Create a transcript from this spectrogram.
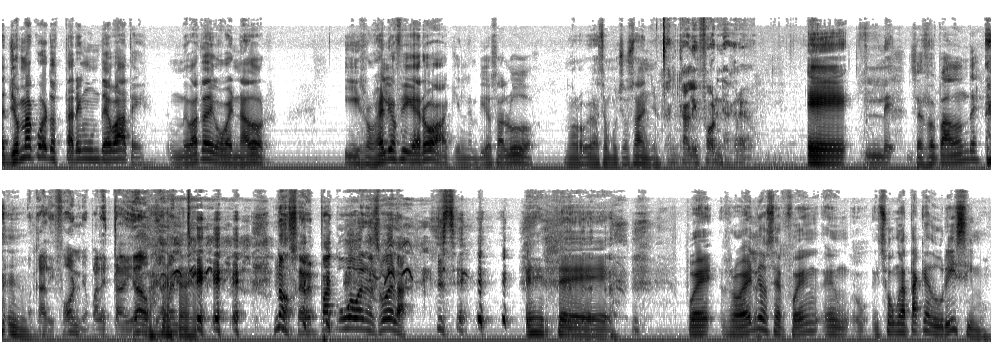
yo me acuerdo estar en un debate, un debate de gobernador, y Rogelio Figueroa, a quien le envío saludos, no lo veo hace muchos años. En California, creo. Eh, ¿Se fue para dónde? Para California, para la estadidad, obviamente. no, se ve para Cuba, Venezuela. este, pues Rogelio se fue, hizo un ataque durísimo.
